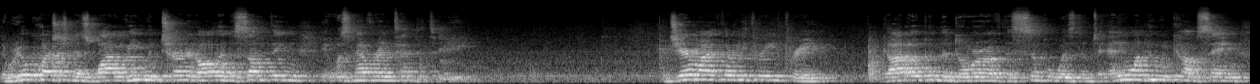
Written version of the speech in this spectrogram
The real question is why we would turn it all into something it was never intended to be. In Jeremiah 33 3, God opened the door of this simple wisdom to anyone who would come, saying,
